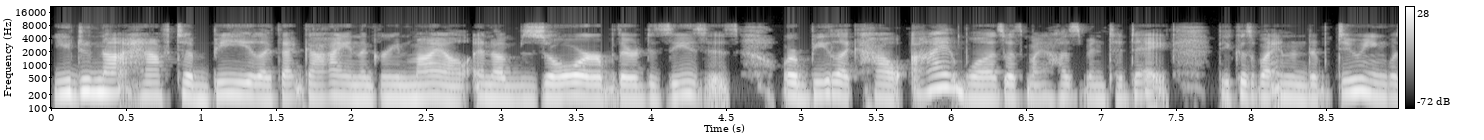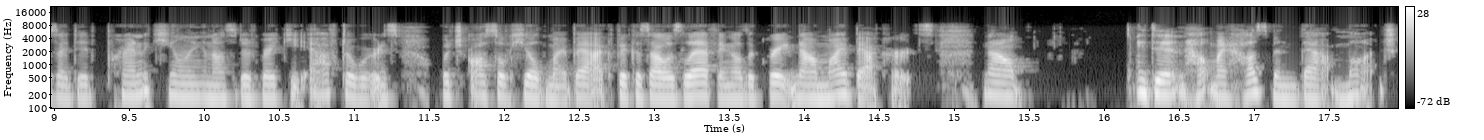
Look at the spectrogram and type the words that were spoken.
You do not have to be like that guy in the Green Mile and absorb their diseases or be like how I was with my husband today. Because what I ended up doing was I did pranic healing and also did Reiki afterwards, which also healed my back because I was laughing. I was like, great, now my back hurts. Now, it didn't help my husband that much.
